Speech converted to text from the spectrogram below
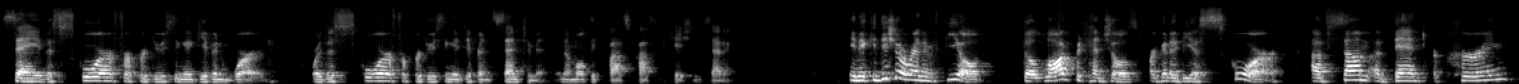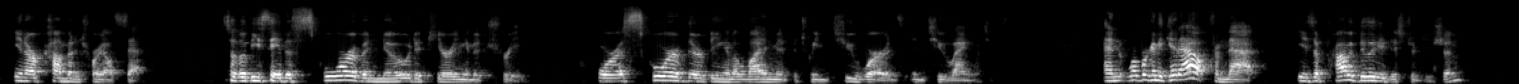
Say the score for producing a given word, or the score for producing a different sentiment in a multi-class classification setting. In a conditional random field, the log potentials are going to be a score of some event occurring in our combinatorial set. So there'll be, say, the score of a node appearing in a tree, or a score of there being an alignment between two words in two languages. And what we're going to get out from that is a probability distribution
